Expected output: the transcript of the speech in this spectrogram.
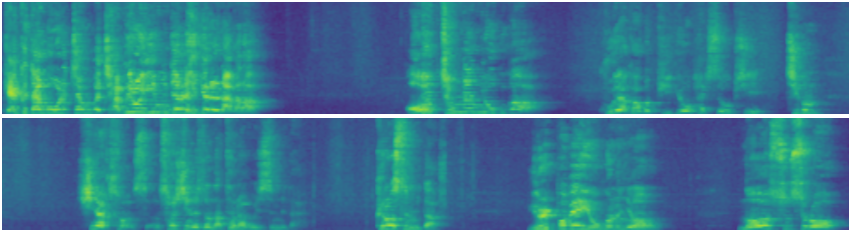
깨끗한 거 오래 참음과 자비로 이 문제를 해결해 나가라. 엄청난 요구가 구약하고 비교할 수 없이 지금 신약 서, 서신에서 나타나고 있습니다. 그렇습니다. 율법의 요구는요, 너 스스로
